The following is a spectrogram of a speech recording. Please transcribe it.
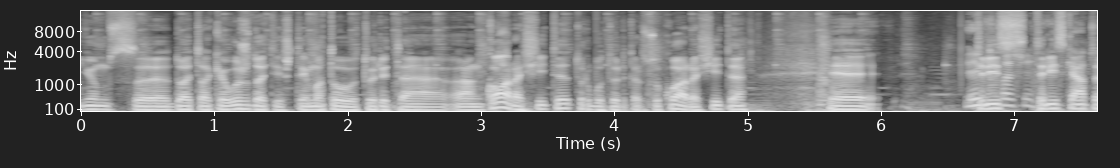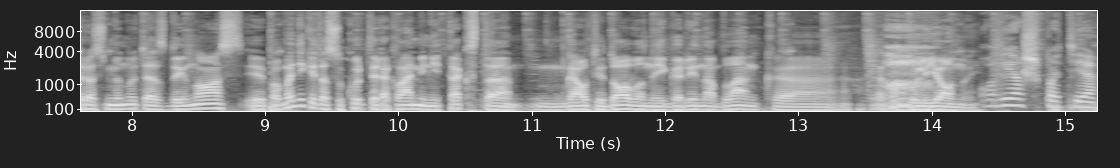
jums e, duoti tokią užduotį, štai matau, turite ant ko rašyti, turbūt turite ir su kuo rašyti. E, Eik 3-4 pasi- minutės dainos. E, Pabandykite sukurti reklaminį tekstą, m, gauti dovaną į Galiną Blank e, buljonui. O viešpatie.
